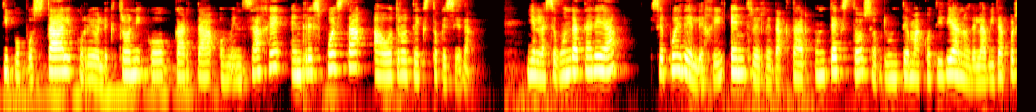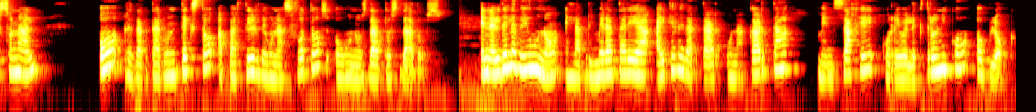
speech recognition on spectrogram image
tipo postal, correo electrónico, carta o mensaje en respuesta a otro texto que se da. Y en la segunda tarea se puede elegir entre redactar un texto sobre un tema cotidiano de la vida personal o redactar un texto a partir de unas fotos o unos datos dados. En el DLB1, en la primera tarea, hay que redactar una carta, mensaje, correo electrónico o blog.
